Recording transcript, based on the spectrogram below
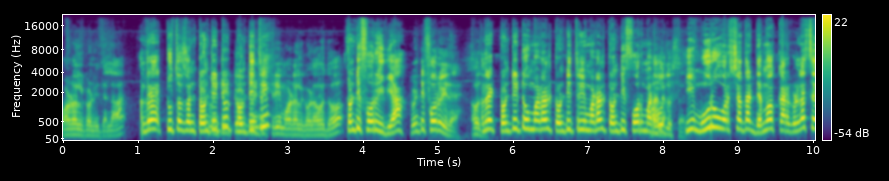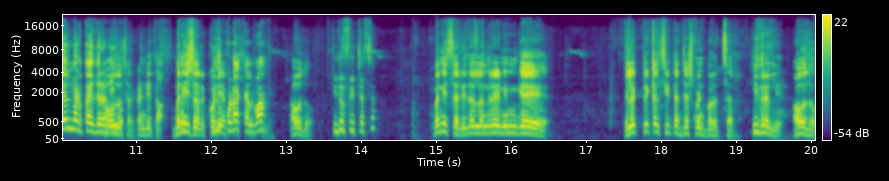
ಮಾಡೆಲ್ಗಳು ಇದೆಲ್ಲ. ಅಂದ್ರೆ two thousand twenty two twenty three three ಮಾಡೆಲ್ಗಳು ಹೌದು. ಟ್ವೆಂಟಿ ಫೋರ್ ಇದೆಯಾ? ಟ್ವೆಂಟಿ ಫೋರ್ ಇದೆ ಹೌದು. ಅಂದ್ರೆ twenty two model twenty three model twenty four model ಹೌದು sir. ಈ ಮೂರು ವರ್ಷದ ಡೆಮೋ ಕಾರ್ಗಳನ್ನ ಸೇಲ್ ಮಾಡ್ತಾ ಇದ್ದೀರಾ ನೀವು? ಹೌದು ಸರ್ ಖಂಡಿತ. ಬನ್ನಿ ಸರ್ ಇದು ಕೊಡಿ ಕೊಡಕ್ಕಲ್ವಾ? ಹೌದು. ಇದ್ರ ಫೀಚರ್ಸ್ ಬನ್ನಿ ಸರ್ ಇದಲ್ಲಂದ್ರೆ ನಿಮಗೆ ಎಲೆಕ್ಟ್ರಿಕಲ್ ಸೀಟ್ ಅಡ್ಜಸ್ಟ್ಮೆಂಟ್ ಬರುತ್ತೆ ಸರ್. ಇದರಲ್ಲಿ? ಹೌದು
